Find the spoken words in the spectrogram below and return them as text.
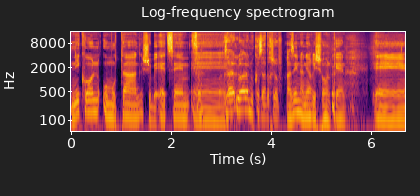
ניקון הוא מותג שבעצם... יפה. אה, זה לא היה לנו כזה עד עכשיו. אז הנה, אני הראשון, כן. אה,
